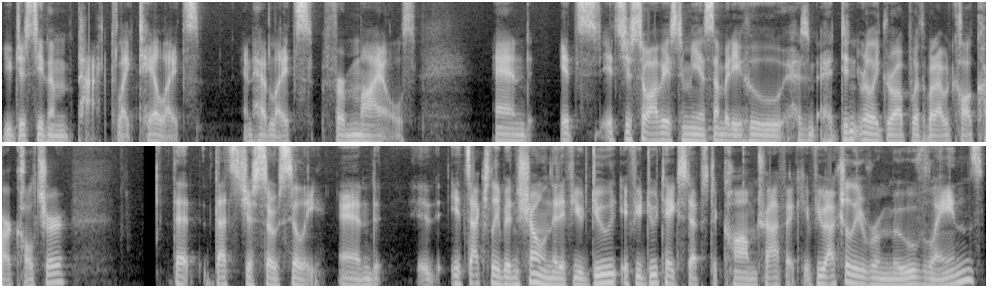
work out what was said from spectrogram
you just see them packed like taillights and headlights for miles. And it's it's just so obvious to me as somebody who has didn't really grow up with what I would call car culture that that's just so silly. And it's actually been shown that if you do if you do take steps to calm traffic, if you actually remove lanes,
